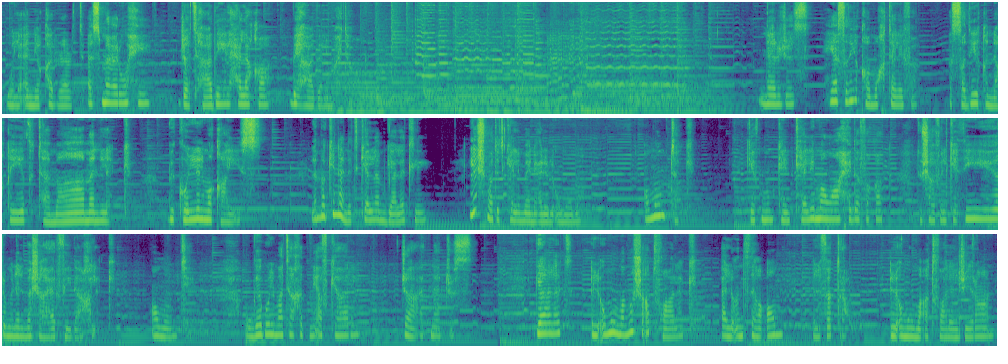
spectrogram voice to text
ولأني قررت أسمع روحي جت هذه الحلقة بهذا المحتوى. نرجس هي صديقة مختلفة. الصديق النقيض تماما لك بكل المقاييس. لما كنا نتكلم قالت لي ليش ما تتكلمين عن الأمومة؟ أمومتك. كيف ممكن كلمة واحدة فقط؟ تشاف الكثير من المشاعر في داخلك. أمومتي وقبل ما تاخذني أفكاري جاءت نرجس. قالت الأمومة مش أطفالك الأنثى أم الفطرة. الأمومة أطفال الجيران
